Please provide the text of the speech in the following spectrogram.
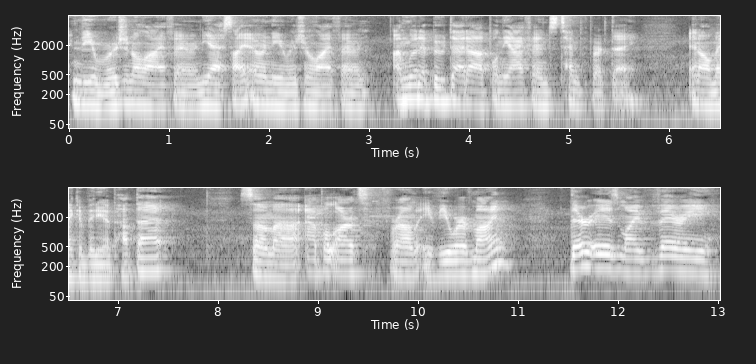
In the original iPhone, yes, I own the original iPhone. I'm gonna boot that up on the iPhone's 10th birthday, and I'll make a video about that. Some uh, Apple art from a viewer of mine. There is my very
